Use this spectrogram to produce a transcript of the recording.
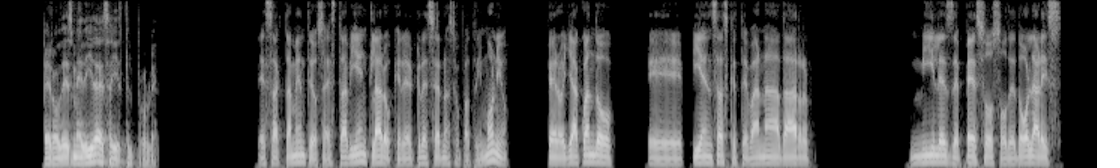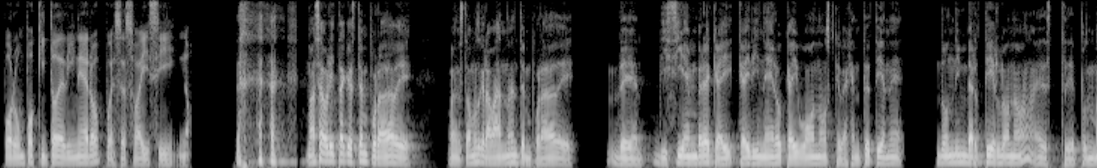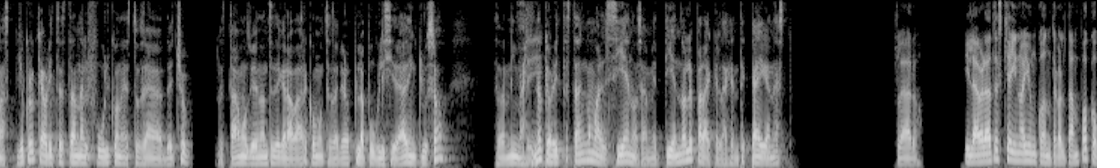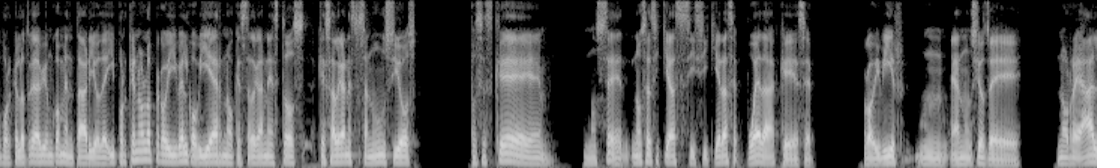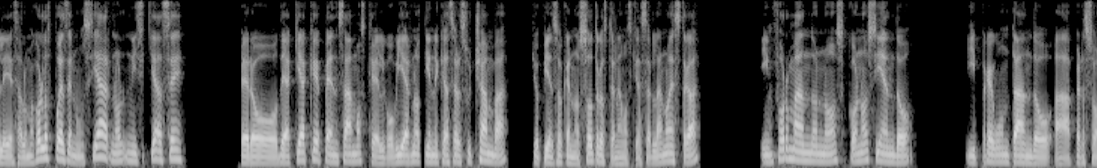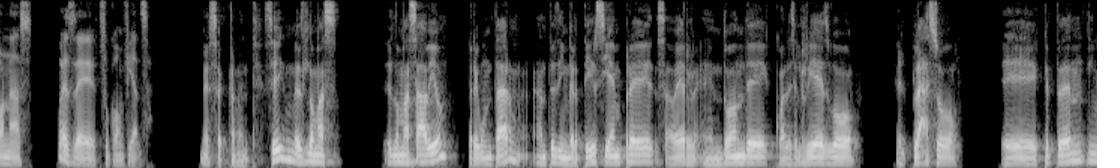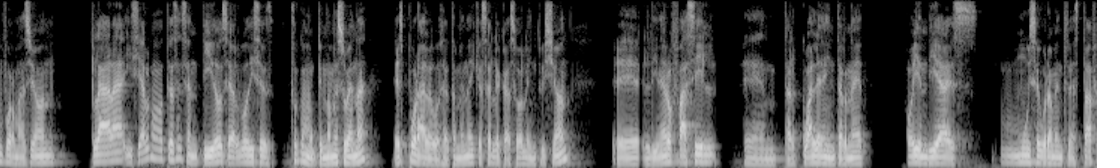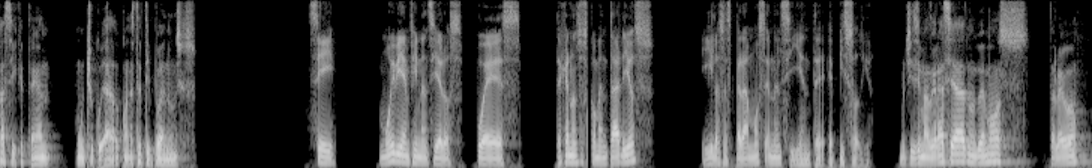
pero desmedida es ahí está el problema. Exactamente, o sea, está bien, claro, querer crecer nuestro patrimonio, pero ya cuando eh, piensas que te van a dar miles de pesos o de dólares por un poquito de dinero, pues eso ahí sí, no. Más ahorita que es temporada de, bueno, estamos grabando en temporada de, de diciembre, que hay, que hay dinero, que hay bonos, que la gente tiene dónde invertirlo, ¿no? Este, pues más, yo creo que ahorita están al full con esto, o sea, de hecho, lo estábamos viendo antes de grabar cómo te salió la publicidad incluso. O sea, me imagino que ahorita están como al 100, o sea, metiéndole para que la gente caiga en esto. Claro. Y la verdad es que ahí no hay un control tampoco, porque el otro día había un comentario de ¿y por qué no lo prohíbe el gobierno que salgan estos, que salgan estos anuncios? Pues es que no sé, no sé si siquiera se pueda que se prohibir mm, anuncios de no reales. A lo mejor los puedes denunciar, no ni siquiera sé. Pero de aquí a que pensamos que el gobierno tiene que hacer su chamba, yo pienso que nosotros tenemos que hacer la nuestra, informándonos, conociendo y preguntando a personas pues de su confianza. Exactamente. Sí, es lo más es lo más sabio preguntar antes de invertir, siempre saber en dónde, cuál es el riesgo, el plazo, eh, que te den información clara y si algo no te hace sentido, si algo dices, esto como que no me suena, es por algo, o sea, también hay que hacerle caso a la intuición. Eh, el dinero fácil, tal cual en Internet, hoy en día es muy seguramente una estafa, así que tengan mucho cuidado con este tipo de anuncios. Sí, muy bien financieros. Pues déjenos sus comentarios y los esperamos en el siguiente episodio. Muchísimas gracias, nos vemos. Hasta luego.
